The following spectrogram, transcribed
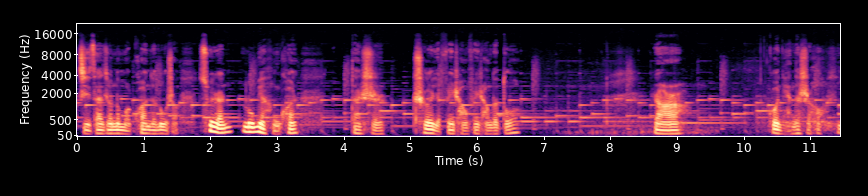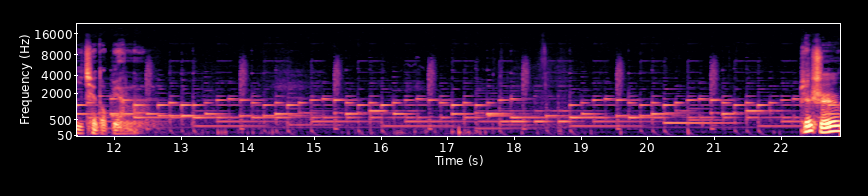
挤在这那么宽的路上。虽然路面很宽，但是车也非常非常的多。然而，过年的时候一切都变了。平时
